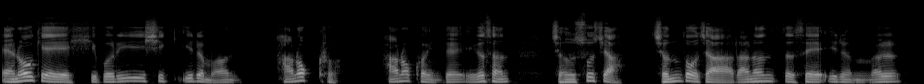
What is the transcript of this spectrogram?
에녹의 히브리식 이름은 하노크, 하노크인데 이것은 전수자, 전도자라는 뜻의 이름을 예,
